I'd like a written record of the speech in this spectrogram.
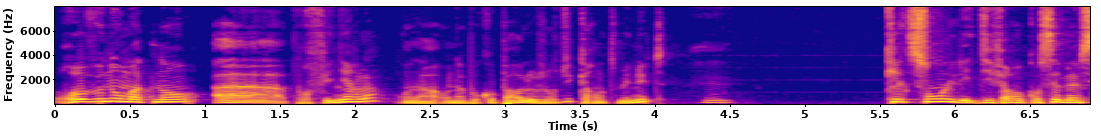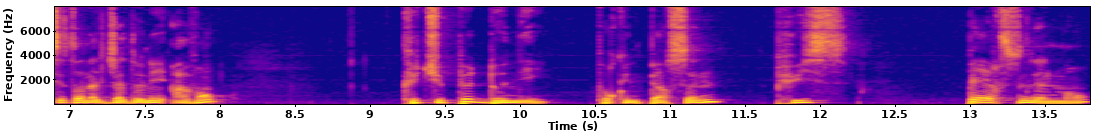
Revenons maintenant à. Pour finir là, on a, on a beaucoup parlé aujourd'hui, 40 minutes. Quels sont les différents conseils, même si tu en as déjà donné avant, que tu peux donner pour qu'une personne puisse personnellement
